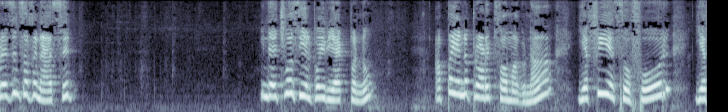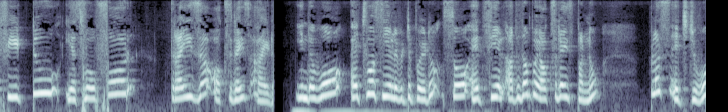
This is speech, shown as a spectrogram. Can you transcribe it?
பிரசன்ஸ் ஆஃப் அன் ஆசிட் இந்த ஹெச்ஓசிஎல் போய் ரியாக்ட் பண்ணும். அப்போ என்ன ப்ராடக்ட் ஃபார்ம் ஆகும்னா FESO four FE two SO four த்ரைஸா ஆக்சிடைஸ் ஆயிடும். இந்த ஓ ஹெச்ஓசிஎல் விட்டு போயிடும். ஸோ ஹெச்சிஎல் அதுதான் போய் ஆக்சிடைஸ் பண்ணும். Plus H two O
